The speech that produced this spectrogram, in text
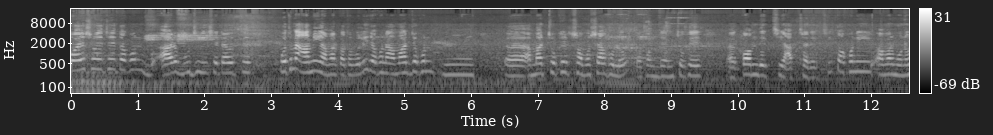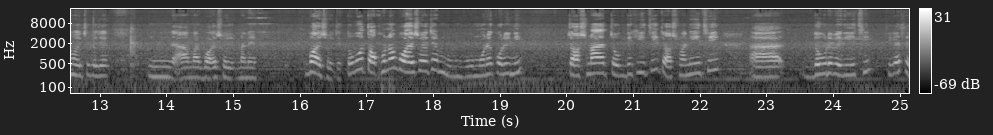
বয়স হয়েছে তখন আর বুঝি, সেটা হচ্ছে, প্রথমে আমি আমার কথা বলি, যখন আমার যখন আমার চোখের সমস্যা হলো, তখন যে চোখে কম দেখছি, আবছা দেখছি, তখনই আমার মনে হয়েছিল যে আমার বয়স হয়ে মানে বয়স হয়েছে। তবুও তখনও বয়স হয়েছে মনে করিনি। চশমা চোখ দেখিয়েছি, চশমা নিয়েছি দৌড়ে বেরিয়েছি, ঠিক আছে?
